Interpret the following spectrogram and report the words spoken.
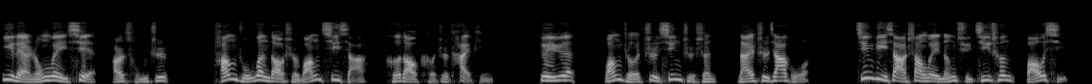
一脸容未谢而从之。堂主问道：“是王七侠何道可治太平？”对曰：“王者治心治身，乃治家国。今陛下尚未能去积嗔保喜，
